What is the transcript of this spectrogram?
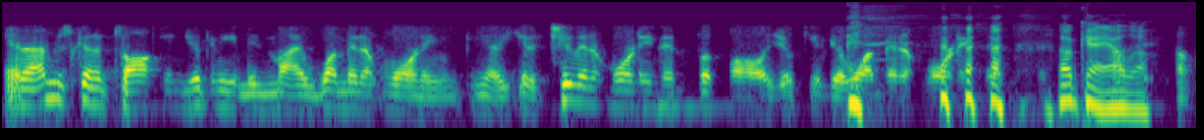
And I'm just going to talk, and you're going to give me my one minute warning. You know, you get a two minute warning in football, you'll give me a one minute warning. okay, I will. I'll,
